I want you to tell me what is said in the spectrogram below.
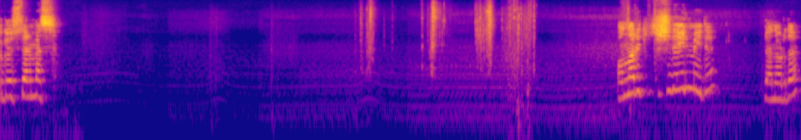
O göstermez. Onlar iki kişi değil miydi? Ben orada.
